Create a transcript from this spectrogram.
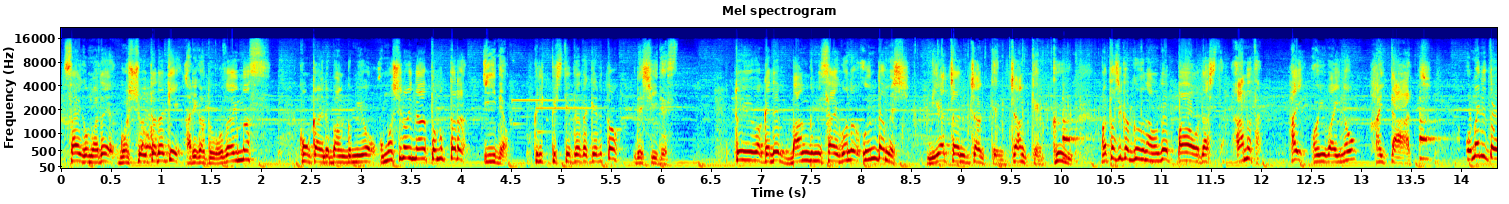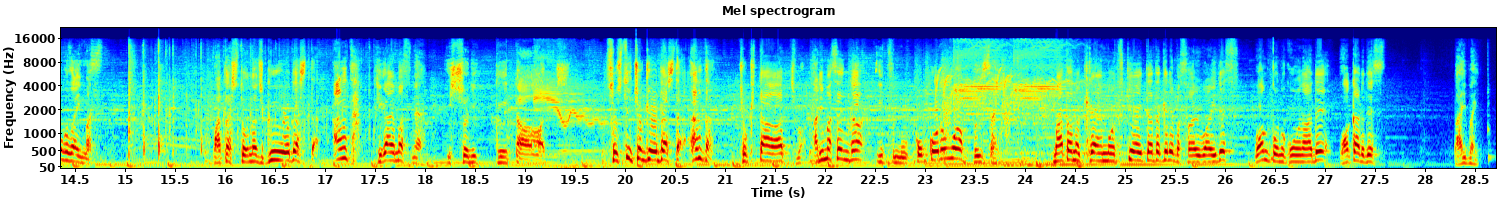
最後までご視聴いただきありがとうございます。今回の番組を面白いなと思ったらいいねをクリックしていただけると嬉しいです。というわけで番組最後の運試しみやちゃんじゃんけんじゃんけんグー。私がグーなのでパーを出したあなた。はいお祝いのハイタッチ。おめでとうございます。私と同じグーを出したあなた。着替えますね。一緒にグータッチ。そしてチョキを出したあなた。チョキタッチはありませんがいつも心は V サインまたの機会もお付き合いいただければ幸いです。ワンコのコーナーでお別れです。バイバイ。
